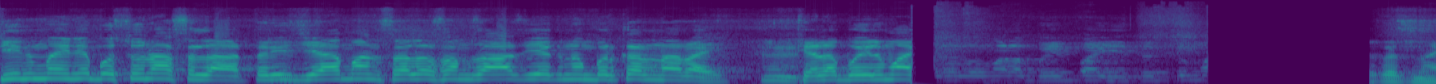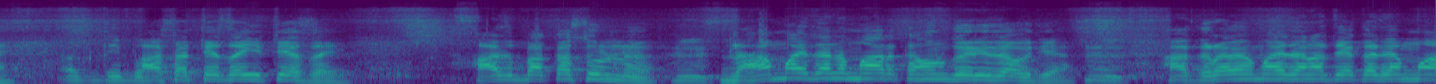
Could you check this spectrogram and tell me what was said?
तीन महिने बसून असला तरी ज्या माणसाला समजा आज एक नंबर करणार आहे. त्याला बैल मला बैल पाहिजे शकत नाही असा. त्याचा इतिहास आहे आज बाकासूरनं. दहा मैदानं मार खाऊन घरी जाऊ द्या. अकराव्या मैदानात एखाद्या मा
